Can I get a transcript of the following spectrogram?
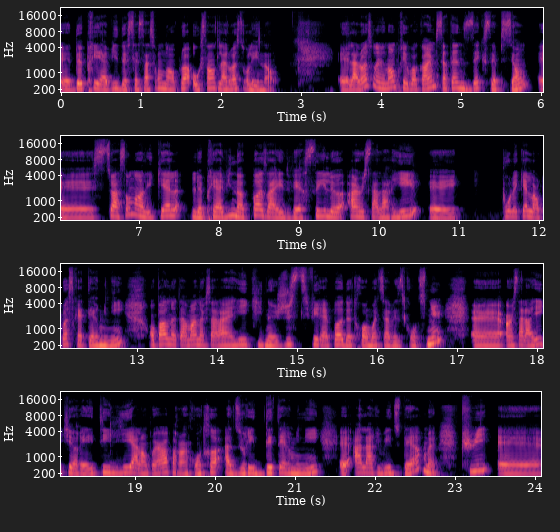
euh, de préavis de cessation d'emploi au sens de la loi sur les normes. la loi sur les normes prévoit quand même certaines exceptions, situations dans lesquelles le préavis n'a pas à être versé à un salarié pour lesquels l'emploi serait terminé. On parle notamment d'un salarié qui ne justifierait pas de trois mois de service continu, euh, un salarié qui aurait été lié à l'employeur par un contrat à durée déterminée euh, à l'arrivée du terme, puis euh,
